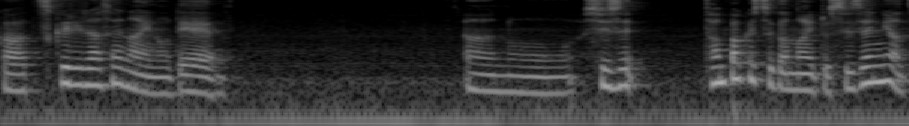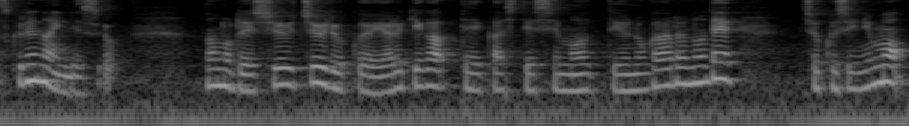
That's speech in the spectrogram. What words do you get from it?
が作り出せないのであの自然タンパク質がないと自然には作れないんですよ。なので集中力ややる気が低下してしまうっていうのがあるので食事にも、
